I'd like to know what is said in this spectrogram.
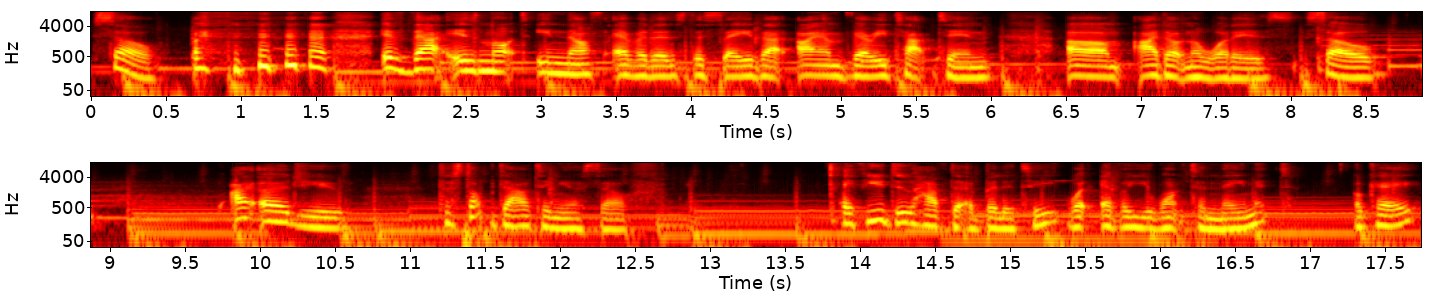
So, if that is not enough evidence to say that I am very tapped in, um, I don't know what is. So I urge you to stop doubting yourself. If you do have the ability, whatever you want to name it, okay,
